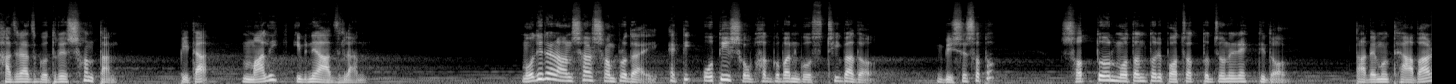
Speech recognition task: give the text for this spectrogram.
খাজরাজ গোত্রের সন্তান, পিতা মালিক ইবনে আজলান। মদিনার আনসার সম্প্রদায় একটি অতি সৌভাগ্যবান গোষ্ঠী বা দল। বিশেষত সত্তর মতান্তরে পঁচাত্তর জনের একটি দল। তাদের মধ্যে আবার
